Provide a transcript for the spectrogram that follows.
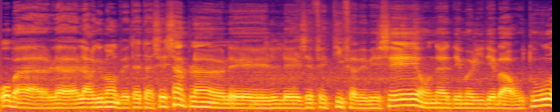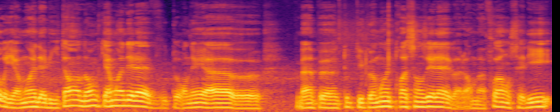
Oh bah l'argument devait être assez simple, hein. les, effectifs avaient baissé, on a démoli des bars autour, il y a moins d'habitants, donc il y a moins d'élèves. Vous tournez à un, peu, un tout petit peu moins de 300 élèves. Alors ma foi, on s'est dit,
